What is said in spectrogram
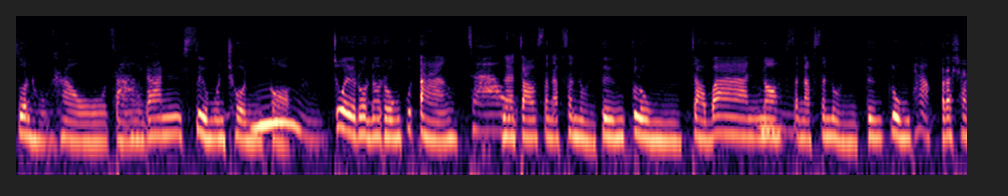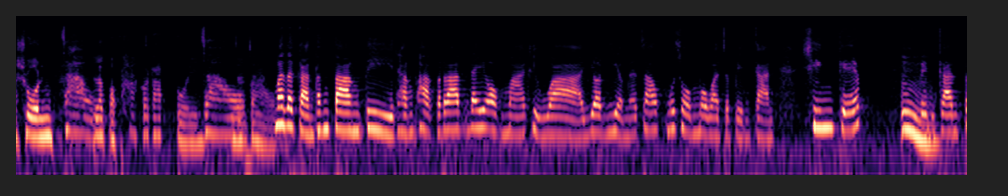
ส่วนของเฮาเจ้าทางด้านสื่อมวลชนก็อืมช่วยรณรงค์กุตางเจ้านะเจ้าสนับสนุนตึงกลุ่มเจ้าบ้านเนาะอืมสนับสนุนตึงกลุ่มภาคประชาชนเจ้าแล้วก็ภาครัฐตัวเจ้านะเจ้ามาตรการต่างๆ ตีทั้งภาครัฐได้ออกมาถือว่ายอดเยี่ยมนะเจ้าคุณผู้ชมไม่ว่าจะเป็นการชิงเก็บ อืม เป็นการไป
